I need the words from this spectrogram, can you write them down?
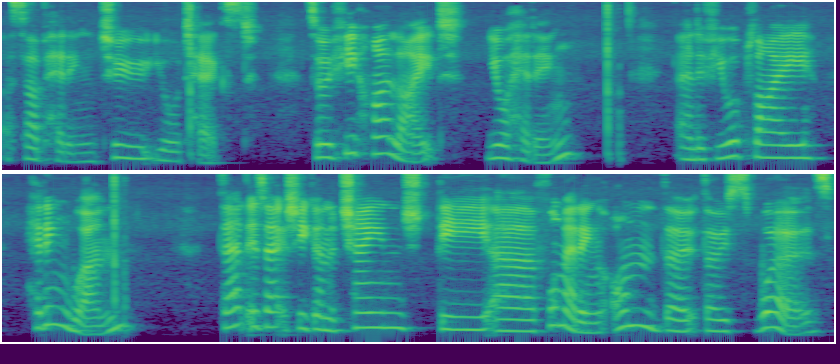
a subheading to your text. So if you highlight your heading, and if you apply heading 1, that is actually going to change the uh, formatting on the, those words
